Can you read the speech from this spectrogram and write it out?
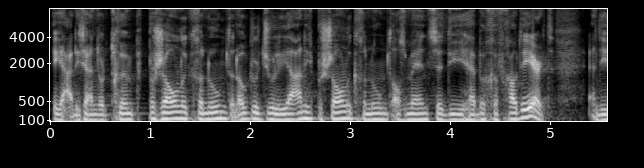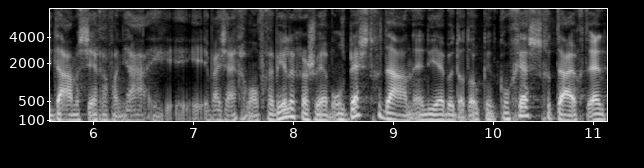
Ja, die zijn door Trump persoonlijk genoemd en ook door Giuliani persoonlijk genoemd als mensen die hebben gefraudeerd. En die dames zeggen van ja, wij zijn gewoon vrijwilligers, we hebben ons best gedaan. En die hebben dat ook in het congres getuigd. En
